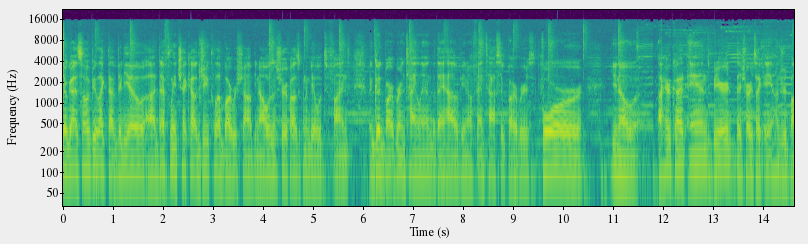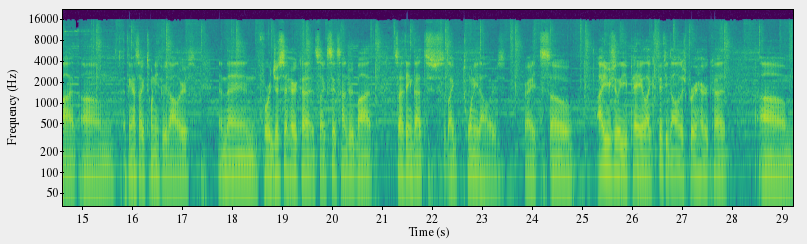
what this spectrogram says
Yo guys, I hope you liked that video. Uh, definitely check out G Club Barbershop. You know, I wasn't sure if I was going to be able to find a good barber in Thailand, but they have, you know, fantastic barbers. For, you know, a haircut and beard, they charge like 800 baht. Um, I think that's like $23. And then for just a haircut, it's like 600 baht. So I think that's like $20, right? So I usually pay like $50 per haircut. Um,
